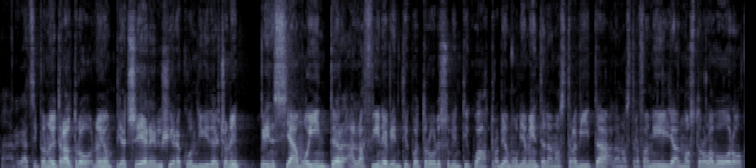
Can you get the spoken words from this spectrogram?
Eh, ragazzi, per noi tra l'altro noi è un piacere riuscire a condividere, cioè noi pensiamo Inter alla fine 24 ore su 24, abbiamo ovviamente la nostra vita, la nostra famiglia, il nostro lavoro,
